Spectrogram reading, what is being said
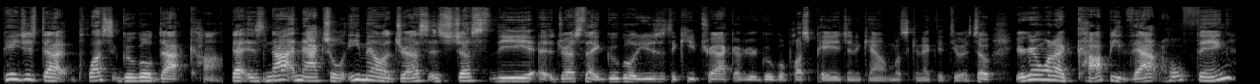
pages.plusgoogle.com. That is not an actual email address, it's just the address that Google uses to keep track of your Google Plus page and account and what's connected to it. So you're going to want to copy that whole thing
